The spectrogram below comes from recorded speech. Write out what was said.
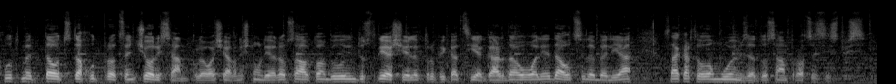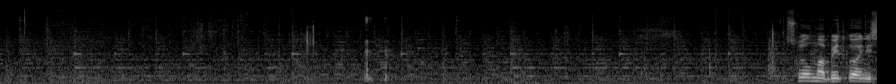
15 და 25% შორის ამ კვლევაში აღნიშნულია, რომ საავტომობილო ინდუსტრიაში ელექტროფიკაცია გარდაუვალია და აუცილებელია საქართველოს მოემზადოს ამ პროცესისთვის. მსხვილმა ბიტკოინის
